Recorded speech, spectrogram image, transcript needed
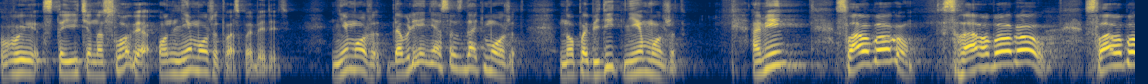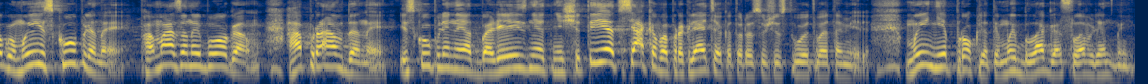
вы стоите на слове, он не может вас победить. Не может. Давление создать может, но победить не может. Аминь. Слава Богу! Слава Богу! Слава Богу, мы искуплены, помазаны Богом, оправданы, искуплены от болезни, от нищеты и от всякого проклятия, которое существует в этом мире. Мы не прокляты, мы благословлены.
